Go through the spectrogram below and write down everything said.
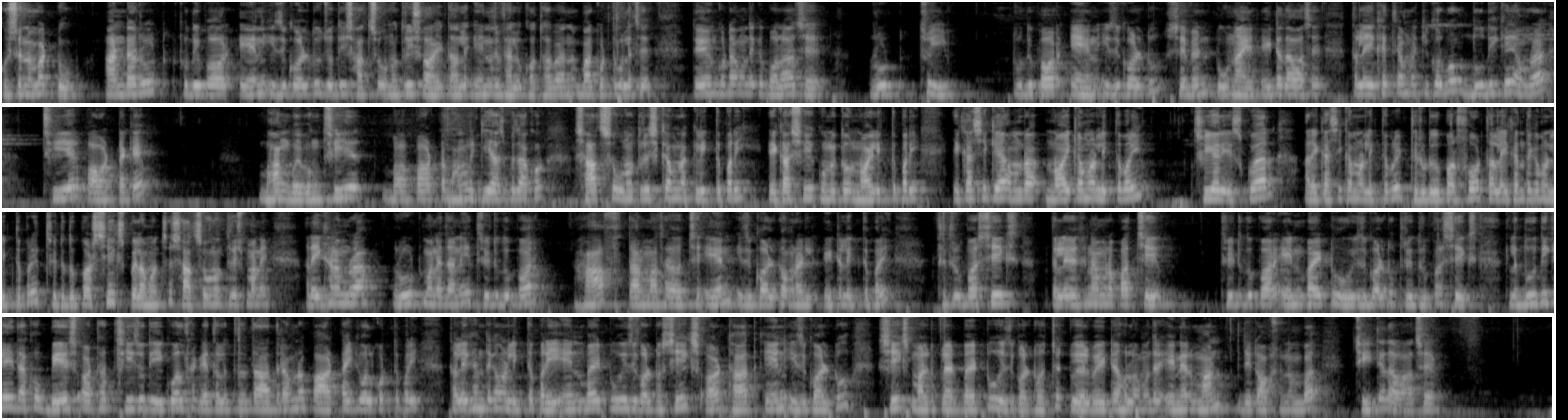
Question number two under root two the power n is equal to যদি সাতশো উনত্রিশ হয়, তাহলে এন এর ভ্যালু কত হবে? বার করতে বলেছে। তো এই অঙ্কটা আমাদেরকে বলা আছে root three to the power n is equal to seven two nine এইটা দেওয়া আছে। তাহলে এক্ষেত্রে আমরা কী করব? দুদিকে আমরা থ্রি এর পাওয়ারটাকে ভাঙবো এবং থ্রি এর পাওয়ারটা ভাঙলে কী আসবে দেখো? সাতশো উনত্রিশকে আমরা কি লিখতে পারি? একাশি গুণিত নয় লিখতে পারি। একাশিকে আমরা নয়কে আমরা লিখতে পারি? থ্রি এর স্কোয়ার আর একাশিকে আমরা লিখতে পারি three to the power four, তাহলে এখান থেকে আমরা লিখতে পারি three to the power six, পেলাম হচ্ছে সাতশো উনত্রিশ মানে। আর এখানে আমরা রুট মানে জানি three to the power half, তার মাথায় হচ্ছে এন ইজ ইকুয়াল টু আমরা এইটা লিখতে পারি থ্রি টু পাওয়ার সিক্স। তাহলে এখানে আমরা পাচ্ছি three to the power n by two is equal to three to power six তাহলে দুদিকেই দেখো বেস অর্থাৎ থ্রি যদি ইকুয়াল থাকে, তাহলে তাদের আমরা পাওয়ারটা ইকুয়াল করতে পারি। তাহলে এখান থেকে আমরা লিখতে পারি n by two is equal to six অর্থাৎ n is equal to six multiplied by two is equal to হচ্ছে টুয়েলভ এইটা হলো আমাদের এনের মান, যেটা অপশন নাম্বার থ্রিতে দেওয়া আছে।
